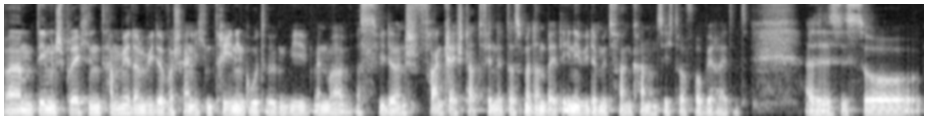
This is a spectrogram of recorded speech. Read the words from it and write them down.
Ähm, dementsprechend haben wir dann wieder wahrscheinlich ein Training gut irgendwie, wenn mal was wieder in Frankreich stattfindet, dass man dann bei denen wieder mitfahren kann und sich darauf vorbereitet. Also das ist so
